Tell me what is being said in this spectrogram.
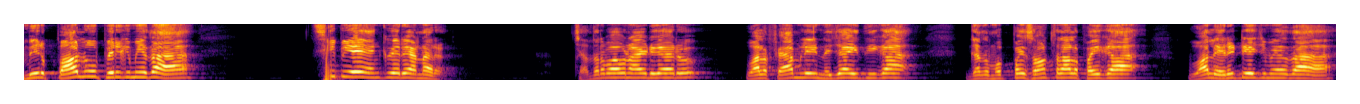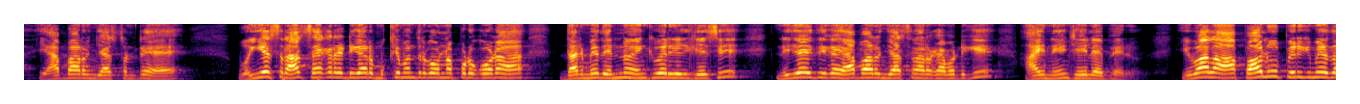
మీరు పాలు పెరుగు మీద సిబిఐ ఎంక్వైరీ అన్నారు. చంద్రబాబు నాయుడు గారు వాళ్ళ ఫ్యామిలీ నిజాయితీగా గత ముప్పై సంవత్సరాల పైగా వాళ్ళ హెరిటేజ్ మీద వ్యాపారం చేస్తుంటే వైఎస్ రాజశేఖర రెడ్డి గారు ముఖ్యమంత్రిగా ఉన్నప్పుడు కూడా దాని మీద ఎన్నో ఎంక్వైరీలు చేసి నిజాయితీగా వ్యాపారం చేస్తున్నారు కాబట్టి ఆయన ఏం చేయలేకపోయారు. ఇవాళ ఆ పాలు పెరుగు మీద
